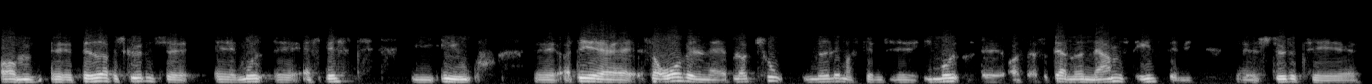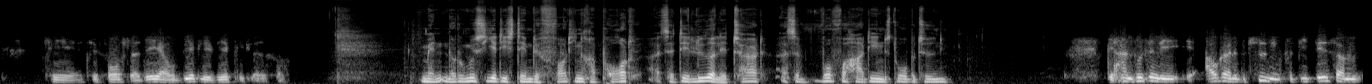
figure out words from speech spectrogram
om øh, bedre beskyttelse øh, mod øh, asbest i EU. Øh, og det er så overvældende, at blot to medlemmer stemte øh, imod øh, os, altså dermed nærmest enstemmig øh, støtte til, øh, til, til forslaget. Det er jeg jo virkelig, virkelig glad for. Men når du nu siger, at de stemte for din rapport, altså det lyder lidt tørt. Altså hvorfor har de en stor betydning? Det har en fuldstændig afgørende betydning, fordi det, som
